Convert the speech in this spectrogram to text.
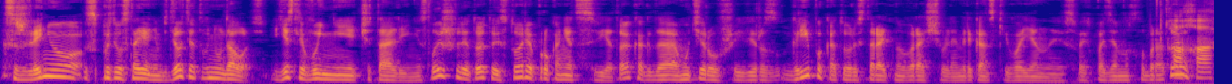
К сожалению, с противостоянием сделать этого не удалось. Если вы не читали и не слышали, то это история про конец света, когда мутировавший вирус гриппа, который старательно выращивали американские военные в своих подземных лабораториях, Ага.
